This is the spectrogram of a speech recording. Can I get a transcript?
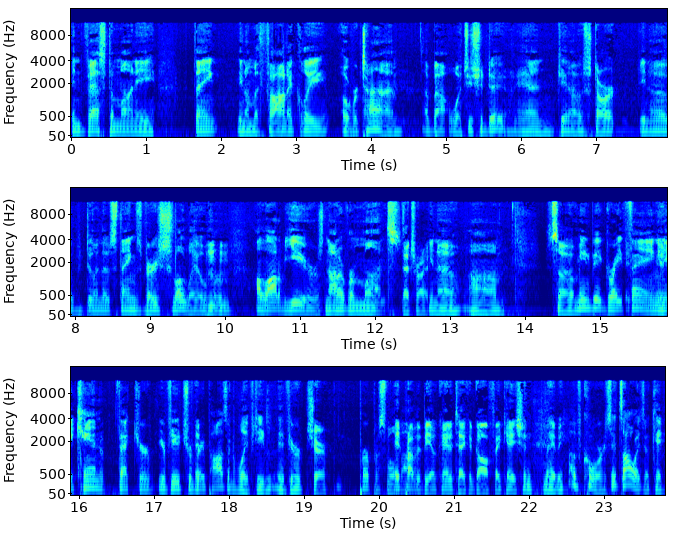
Invest the money. Think you know methodically over time about what you should do, and you know start you know doing those things very slowly over a lot of years, not over months. That's right. You know, um, so I mean, it'd be a great thing, and it can affect your, your future very positively if you if you're Sure. Purposeful. It'd probably it. be okay to take a golf vacation, maybe. Of course, it's always okay to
